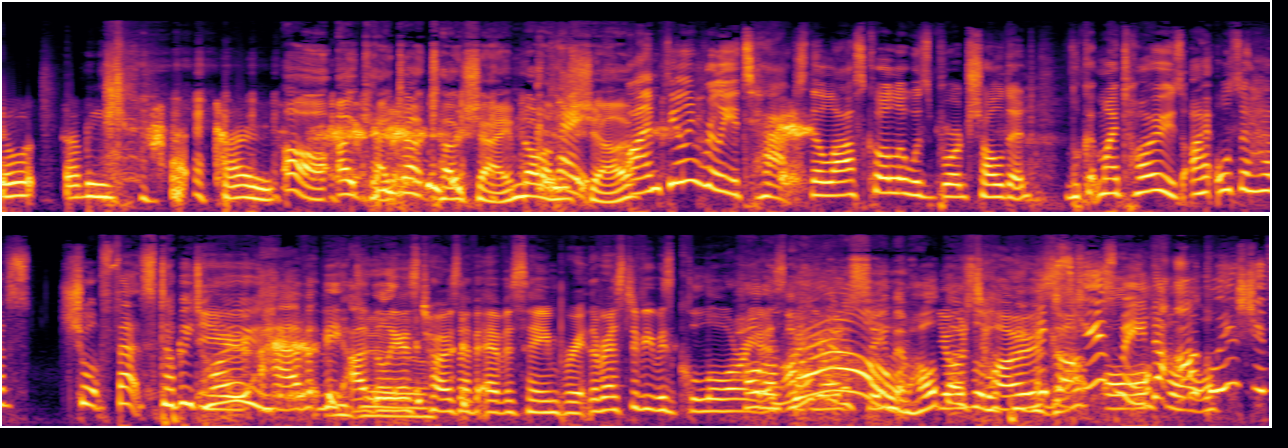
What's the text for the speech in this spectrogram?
short, stubby fat toes. Oh, okay. Don't toe shame. Not on Okay, this show. I'm feeling really attacked. The last caller was broad shouldered. Look at my toes. I also have s- short, fat, stubby toes. You have the You ugliest do. toes I've ever seen, Brit. The rest of you is glorious. Hold on, I haven't Wow. seen them. Hold Your those little toes piggies up. are Excuse me, the awful. ugliest you've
